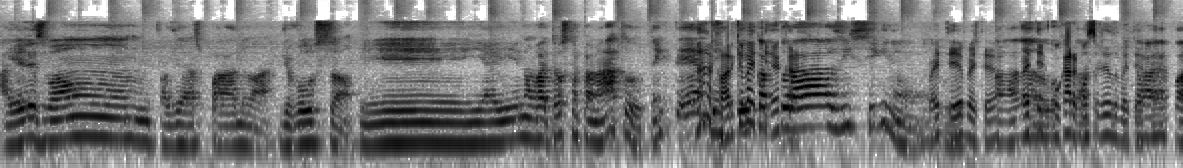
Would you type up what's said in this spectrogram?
aí eles vão fazer as paradas lá de evolução. E, e aí não vai ter os campeonatos? Tem que ter, Ah, tem claro que, que vai ter, capturar as insígnias. Vai ter, vai ter. Vai ter, cara, com certeza vai ter. É, claro.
